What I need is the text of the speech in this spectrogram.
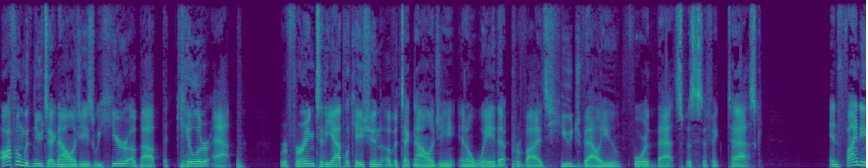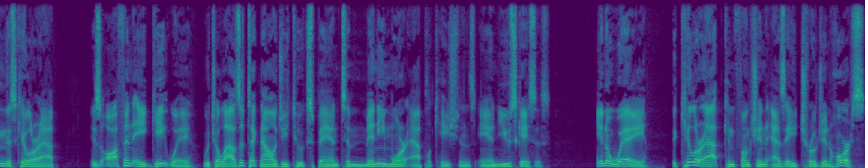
Often with new technologies, we hear about the killer app, referring to the application of a technology in a way that provides huge value for that specific task. And finding this killer app is often a gateway which allows a technology to expand to many more applications and use cases. In a way, the killer app can function as a Trojan horse,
